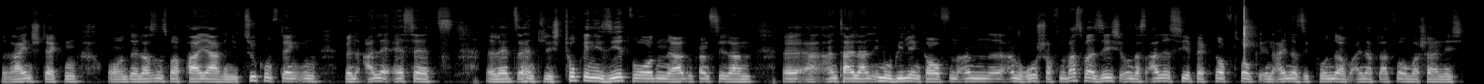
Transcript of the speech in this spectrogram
reinstecken denken und äh, lass uns mal ein paar Jahre in die Zukunft denken, wenn alle Assets äh, letztendlich tokenisiert wurden. Ja, du kannst dir dann äh, Anteile an Immobilien kaufen, an, äh, an Rohstoffen, was weiß ich, und das alles hier per Knopfdruck in einer Sekunde auf einer Plattform wahrscheinlich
